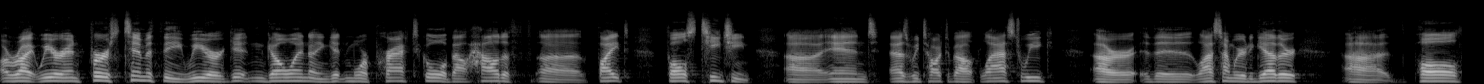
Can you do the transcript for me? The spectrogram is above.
All right, we are in First Timothy. We are getting going and getting more practical about how to uh, fight false teaching. Uh, and as we talked about last week, or the last time we were together, uh, Paul,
